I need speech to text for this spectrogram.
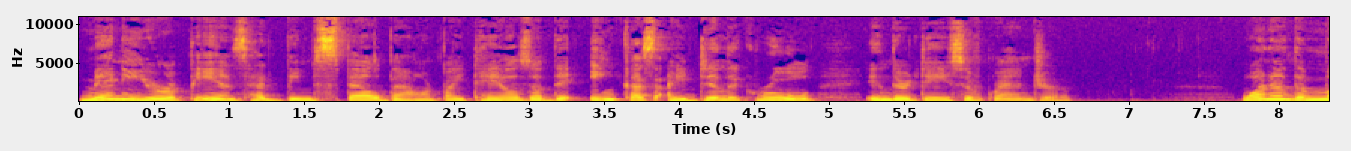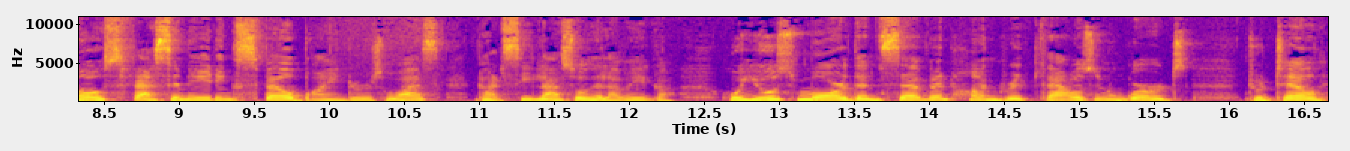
Many Europeans had been spellbound by tales of the Incas' idyllic rule in their days of grandeur. One of the most fascinating spellbinders was Garcilaso de la Vega, who used more than 700,000 words to tell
